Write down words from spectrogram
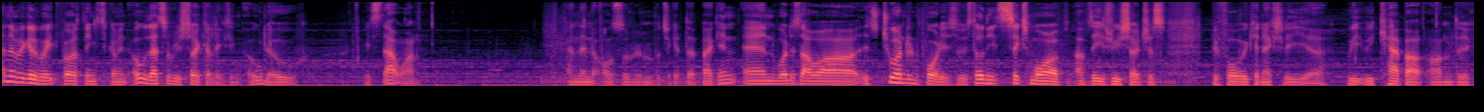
And then we're gonna wait for things to come in. Oh, that's a recirculating. Oh no, it's that one. And then also remember to get that back in. And what is our, it's 240. So we still need six more of, of these researchers before we can actually, uh, we, we cap out on the,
